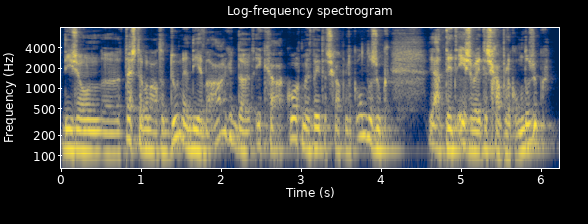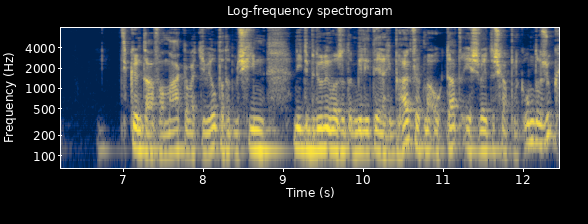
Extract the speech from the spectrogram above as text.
die zo'n uh, test hebben laten doen en die hebben aangeduid, ik ga akkoord met wetenschappelijk onderzoek. Ja, dit is wetenschappelijk onderzoek je kunt daarvan maken wat je wilt. Dat het misschien niet de bedoeling was dat het militair gebruikt werd. Maar ook dat is wetenschappelijk onderzoek.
